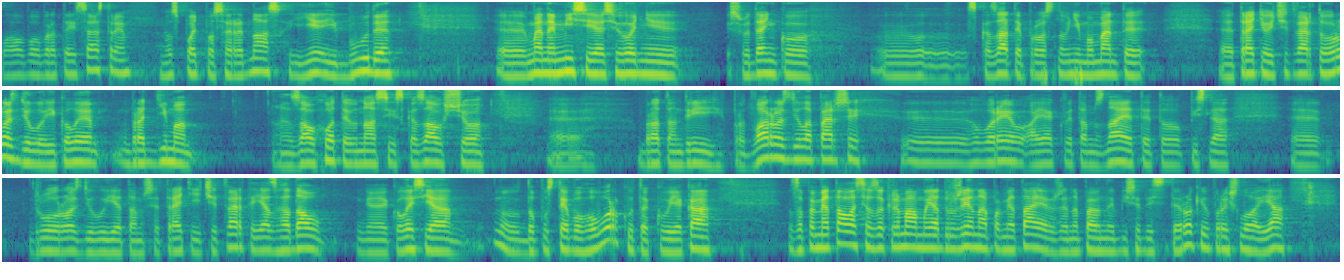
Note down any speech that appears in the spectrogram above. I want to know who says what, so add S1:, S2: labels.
S1: Слава Богу, брати і сестри. Господь посеред нас є і буде. Е, В мене місія сьогодні швиденько е, сказати про основні моменти е, третього і четвертого розділу. І коли брат Діма е, заохотив нас і сказав, що е, брат Андрій про два розділа перших е, говорив, а як ви там знаєте, то після е, другого розділу є там ще третій четвертий. Я згадав, е, колись я ну, допустив оговорку таку, яка запам'яталася. Зокрема, моя дружина пам'ятає, вже, напевно, більше 10 років пройшло. І я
